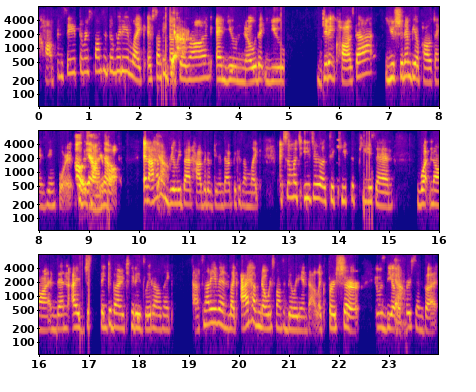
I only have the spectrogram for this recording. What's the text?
compensate the responsibility. Like, if something does yeah. go wrong and you know that you didn't cause that, you shouldn't be apologizing for it. Oh, yeah, no. Fault. And I have yeah. a really bad habit of doing that because I'm like, it's so much easier like to keep the peace and whatnot. And then I just think about it two days later. I was like, that's not even like I have no responsibility in that. Like for sure, it was the other yeah. person, but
